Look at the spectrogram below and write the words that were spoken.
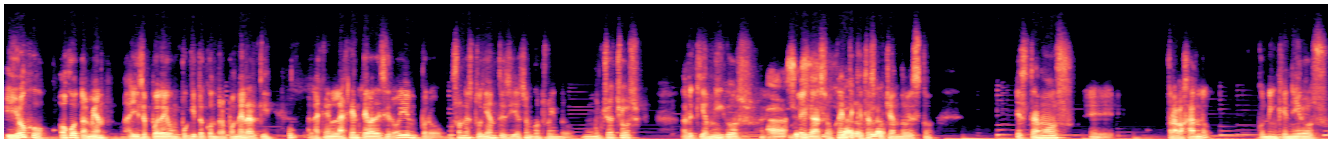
Y ojo, ojo también, ahí se puede un poquito contraponer aquí. A la gente, la gente va a decir, oye, pero son estudiantes y ya están construyendo. Muchachos, aquí amigos, eh, ah, colegas o gente que está escuchando esto, estamos eh, trabajando con ingenieros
